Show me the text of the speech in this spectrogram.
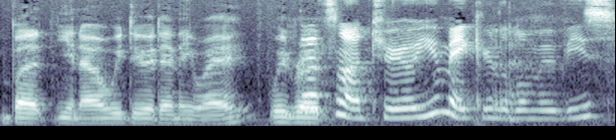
But you know we do it anyway. We wrote that's not true. You make your little movies.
